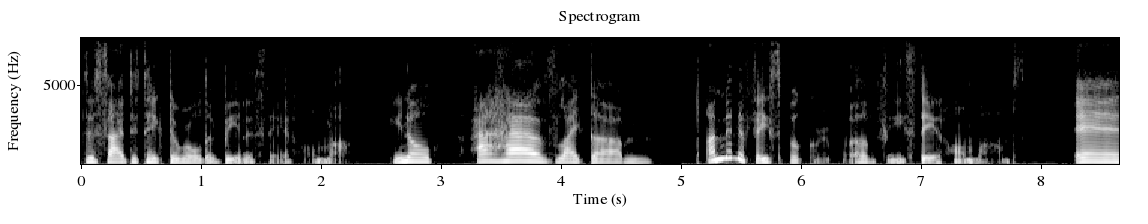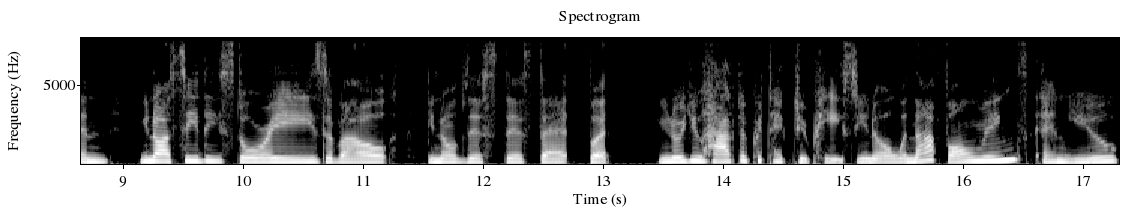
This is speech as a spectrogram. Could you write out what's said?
decide to take the role of being a stay at home mom, you know, I have like, um, I'm in a Facebook group of these stay at home moms. And, you know, I see these stories about, you know, this, this, that, but, you know, you have to protect your peace. You know, when that phone rings and you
